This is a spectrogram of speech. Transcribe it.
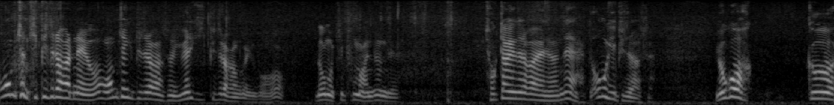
엄청 깊이 들어갔네요. 엄청 깊이 들어갔어 왜 이렇게 깊이 들어간 거야 이거? 너무 깊으면 안 좋은데. 적당히 들어가야 되는데 너무 깊이 들어갔어 요거 그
